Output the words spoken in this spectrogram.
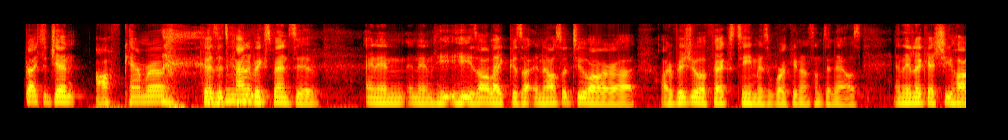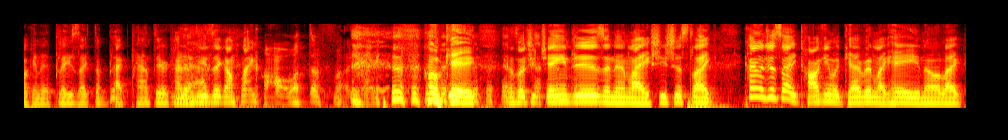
back to Jen off camera because it's kind of expensive. And then and then he, he's all like, cause and also too our uh, our visual effects team is working on something else, and they look at She-Hulk and it plays like the Black Panther kind of music. I'm like, oh, what the fuck? Like, okay, and so she changes, and then like she's just like kind of just like talking with Kevin, like, hey, you know, like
